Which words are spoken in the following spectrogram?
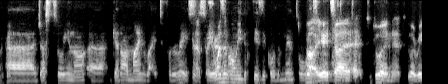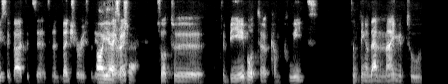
Okay. uh, just to you know uh, get our mind right for the race. Yeah, so it sure. wasn't only the physical, the mental. no, it's uh, to do an uh, to do a race like that. It's a, it's an adventure race. Oh end of the yes, day, for right? sure. So to to be able to complete something of that magnitude,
